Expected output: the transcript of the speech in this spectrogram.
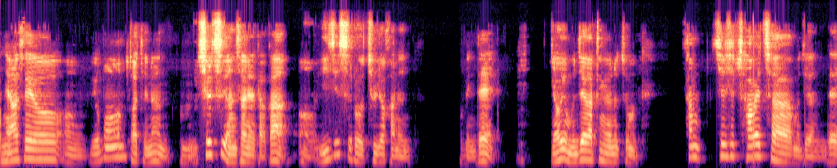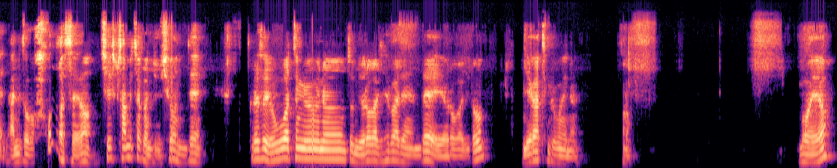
안녕하세요. 어, 요번까지는 음, 실수 연산에다가 어, 이지스로 출력하는 법인데 여기 문제 같은 경우는 좀 74회차 문제였는데 난이도가 확 올라갔어요. 73회차가 좀 쉬웠는데 그래서 요거 같은 경우는 좀 여러 가지 해봐야 되는데 여러 가지로 얘 같은 경우에는 어, 뭐예요?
